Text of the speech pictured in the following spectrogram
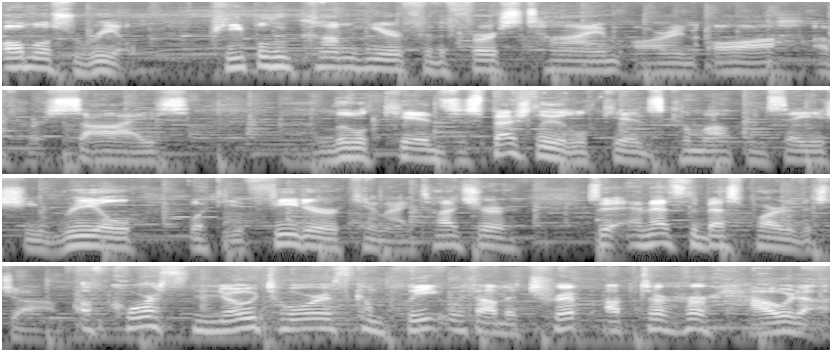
almost real. People who come here for the first time are in awe of her size. Uh, little kids, especially little kids, come up and say, is she real? What do you feed her? Can I touch her? So, and that's the best part of this job. Of course, no tour is complete without a trip up to her howdah,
